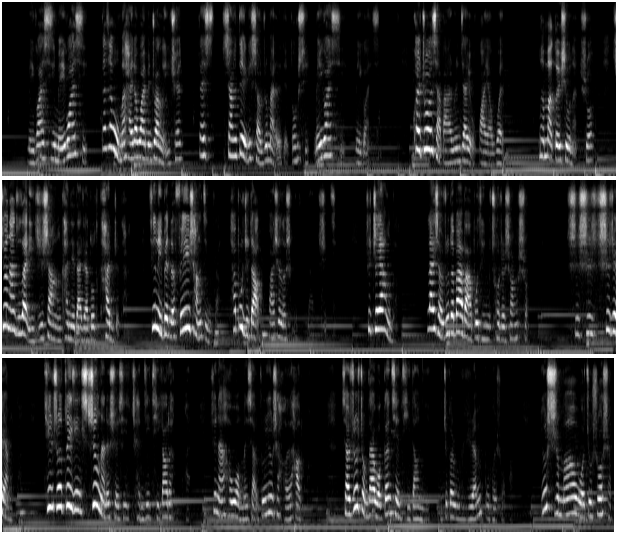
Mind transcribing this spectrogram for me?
没关系，没关系。刚才我们还在外面转了一圈，在商店给小猪买了点东西。没关系，没关系。快坐下吧，人家有话要问。妈妈对秀男说。秀男坐在椅子上，看见大家都看着他，心里变得非常紧张。他不知道发生了什么重大的事情。是这样的，赖小猪的爸爸不停地搓着双手。是是是这样的，听说最近秀男的学习成绩提高得很快。秀男和我们小猪又是很好的朋友，小猪总在我跟前提到你。我这个人不会说话，有什么我就说什么。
